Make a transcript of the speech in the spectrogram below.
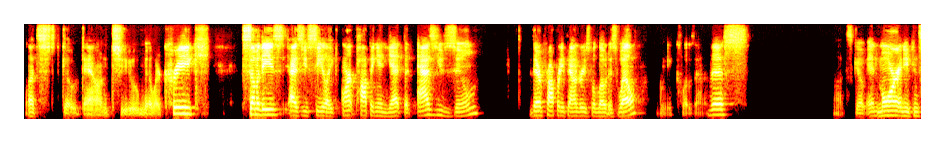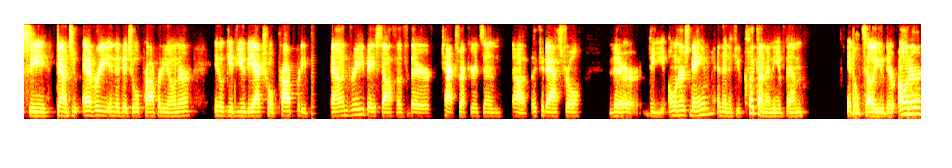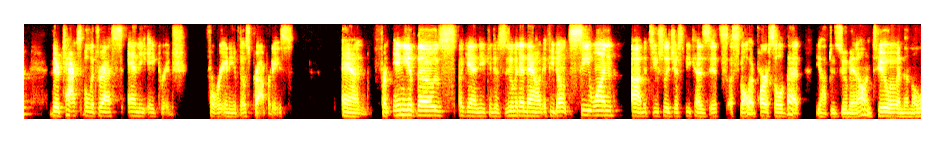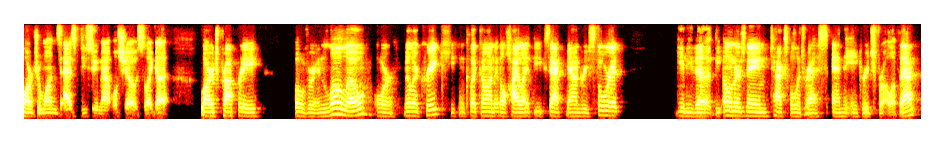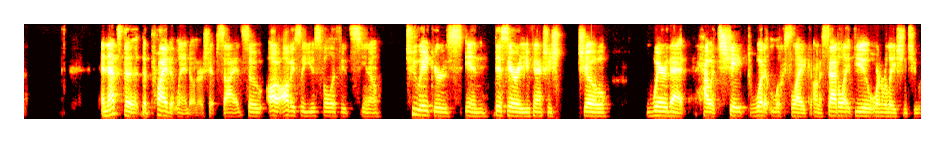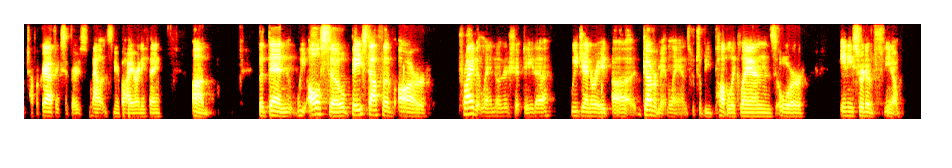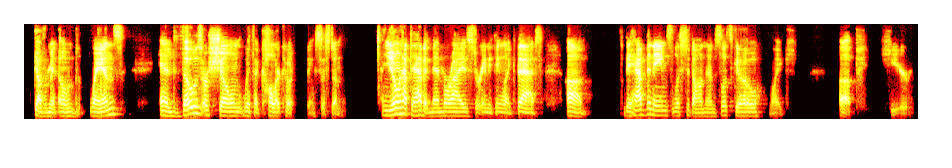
let's go down to Miller Creek. Some of these, as you see, like aren't popping in yet, but as you zoom, their property boundaries will load as well. Let me close out of this. Let's go in more and you can see down to every individual property owner. It'll give you the actual property boundary based off of their tax records and uh, the cadastral, their the owner's name, and then if you click on any of them, It'll tell you their owner, their taxable address, and the acreage for any of those properties. And from any of those, again, you can just zoom in and out. If you don't see one, um, it's usually just because it's a smaller parcel that you have to zoom in on too. And then the larger ones, as you zoom out, will show. So like a large property over in Lolo or Miller Creek, you can click on, it'll highlight the exact boundaries for it, give you the, the owner's name, taxable address, and the acreage for all of that and that's the the private land ownership side. So obviously useful if it's you know two acres in this area you can actually show where that how it's shaped what it looks like on a satellite view or in relation to topographics if there's mountains nearby or anything. Um, but then we also based off of our private land ownership data we generate uh, government lands which will be public lands or any sort of you know government owned lands and those are shown with a color coding system. And you don't have to have it memorized or anything like that. Um, they have the names listed on them. So let's go like up here.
